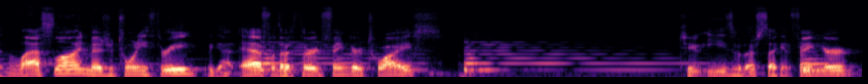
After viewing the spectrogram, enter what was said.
In the last line, measure 23, we got F with our third finger twice. Two E's with our second finger.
